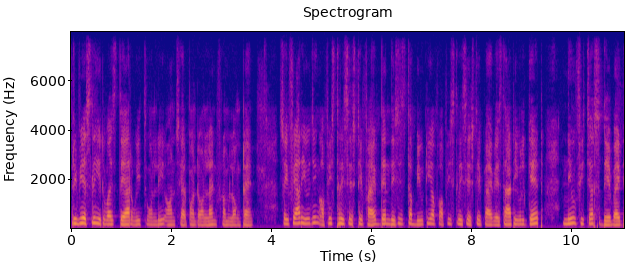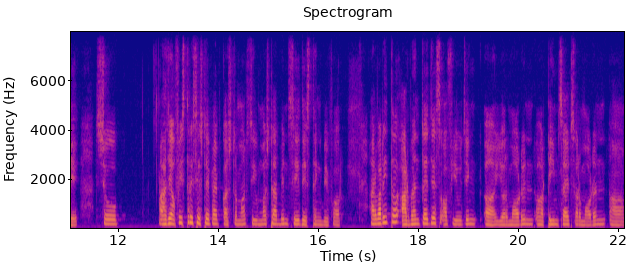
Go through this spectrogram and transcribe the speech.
Previously it was there with only on sharepoint online from long time so if you are using Office 365, then this is the beauty of Office 365 is that you will get new features day by day. So as a Office 365 customers, you must have been see this thing before. And what is the advantages of using uh, your modern uh, team sites or modern uh,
